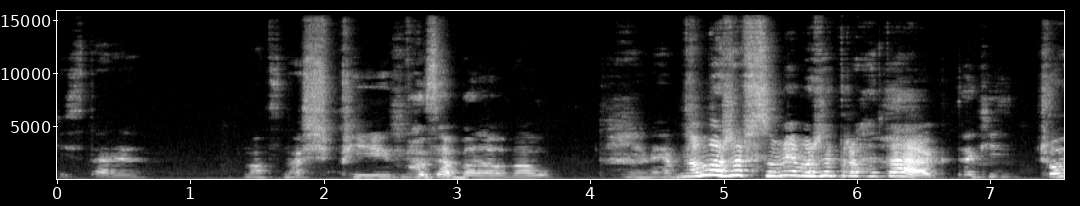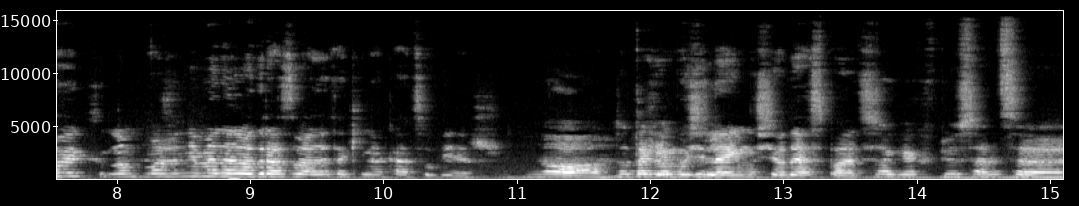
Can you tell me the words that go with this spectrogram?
taki stary mocno śpi, bo zabalował. Nie wiem. No może w sumie, może trochę tak. Taki człowiek, no może nie menel od razu, ale taki na kacu, wiesz. No, to tak Tak jak mu źle i musi odespać. Tak jak w piosence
